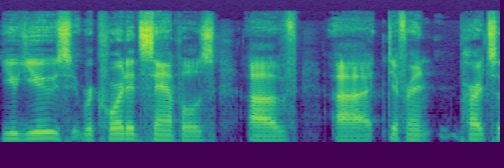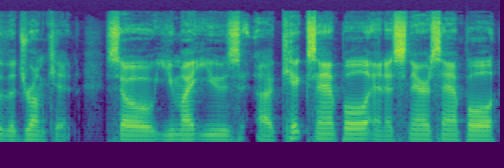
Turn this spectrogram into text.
you use recorded samples of uh, different parts of the drum kit. So you might use a kick sample and a snare sample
